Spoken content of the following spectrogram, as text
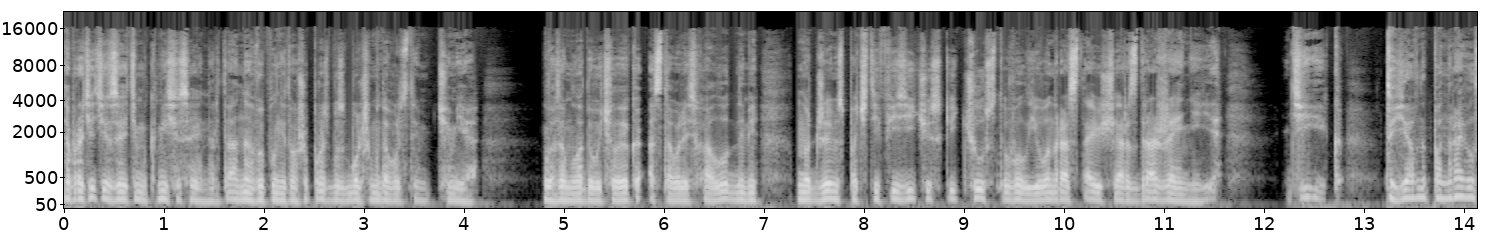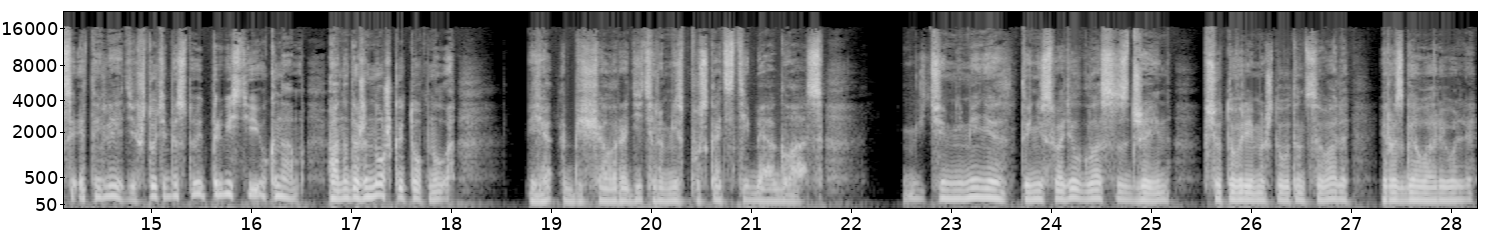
Обратитесь за этим к миссис Эйнард, она выполнит вашу просьбу с большим удовольствием, чем я». Глаза молодого человека оставались холодными, но Джеймс почти физически чувствовал его нарастающее раздражение. «Дик, ты явно понравился этой леди. Что тебе стоит привести ее к нам? Она даже ножкой топнула». «Я обещал родителям не спускать с тебя глаз». «Тем не менее, ты не сводил глаз с Джейн все то время, что вы танцевали и разговаривали»,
